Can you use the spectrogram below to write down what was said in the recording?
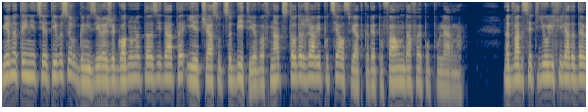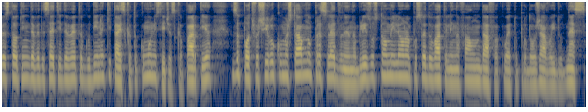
Мирната инициатива се организира ежегодно на тази дата и е част от събития в над 100 държави по цял свят, където фаундафа е популярна. На 20 юли 1999 г. Китайската комунистическа партия започва широкомащабно преследване на близо 100 милиона последователи на Фаундафа, което продължава и до днес.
